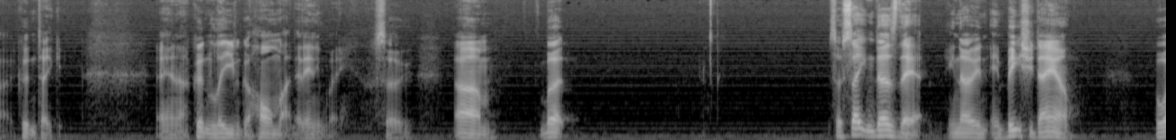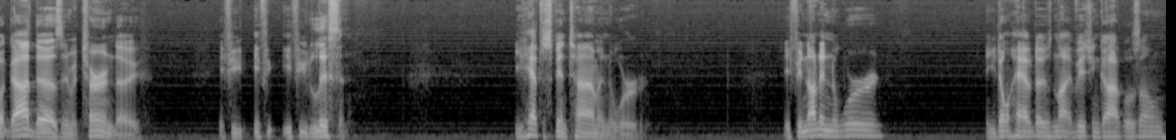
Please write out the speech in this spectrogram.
I couldn't take it, and I couldn't leave and go home like that anyway. So, um, but so Satan does that, you know, and, and, beats you down. But what God does in return, though, if you, if you, if you listen, you have to spend time in the Word. If you're not in the Word, and you don't have those night vision goggles on,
